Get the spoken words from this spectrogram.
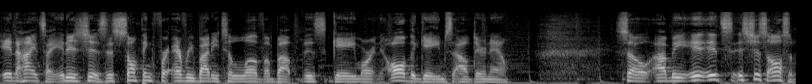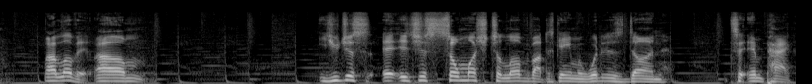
in hindsight, it is just it's something for everybody to love about this game or all the games out there now. So I mean, it, it's it's just awesome. I love it. Um, you just it's just so much to love about this game and what it has done to impact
